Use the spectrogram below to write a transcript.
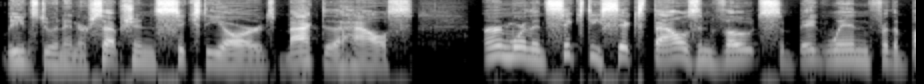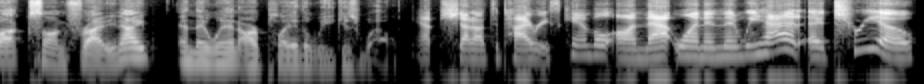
leads to an interception, 60 yards, back to the house. Earned more than 66,000 votes. A big win for the Bucks on Friday night, and they win our play of the week as well. Yep. Shout out to Tyrese Campbell on that one. And then we had a trio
